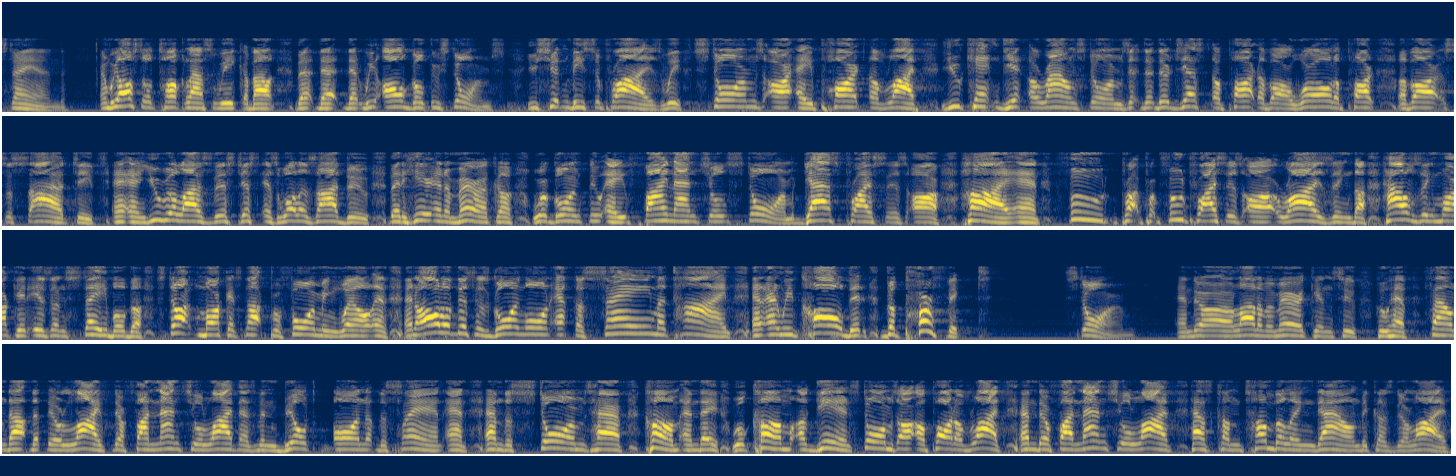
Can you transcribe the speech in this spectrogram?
stand. And we also talked last week about that, that, that we all go through storms. You shouldn't be surprised. We, storms are a part of life. You can't get around storms. They're just a part of our world, a part of our society. And, and you realize this just as well as I do, that here in America, we're going through a financial storm. Gas prices are high and food, food prices are rising. The housing market is unstable. The stock market's not performing well. And, and all of this is going on at the same time. And, and we've called it the perfect storm. And there are a lot of Americans who, who have found out that their life, their financial life has been built on the sand and, and the storms have come and they will come again. Storms are a part of life and their financial life has come tumbling down because their life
